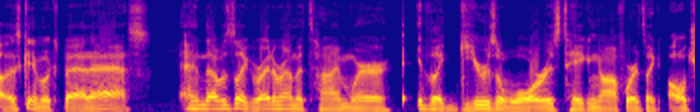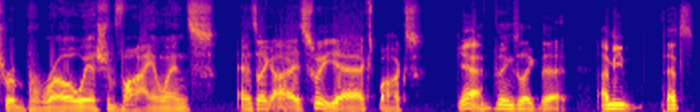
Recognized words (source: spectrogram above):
oh, this game looks badass. And that was like right around the time where it, like Gears of War is taking off, where it's like ultra bro ish violence. And it's like, all right, sweet. Yeah, Xbox. yeah. Things like that. I mean, that's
